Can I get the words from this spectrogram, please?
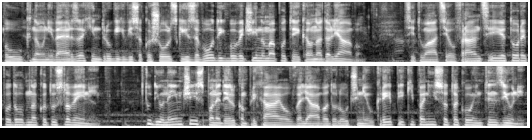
Pouk na univerzah in drugih visokošolskih zavodih bo večinoma potekal nadaljavo. Situacija v Franciji je torej podobna kot v Sloveniji. Tudi v Nemčiji s ponedeljkom prihajajo v veljavo določeni ukrepi, ki pa niso tako intenzivni.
